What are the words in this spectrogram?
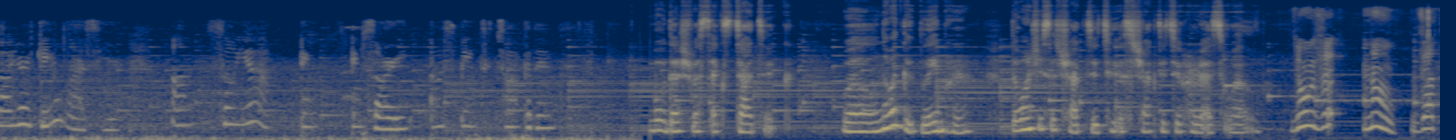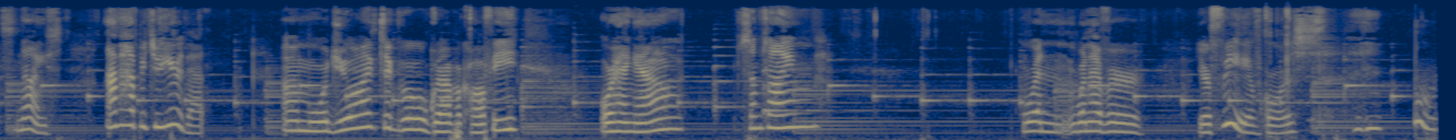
saw your game last year. Um, so yeah, I'm, I'm sorry. I was being too talkative. Rainbow Dash was ecstatic. Well, no one could blame her. The one she's attracted to is attracted to her as well. No, that, no, that's nice. I'm happy to hear that. Um, would you like to go grab a coffee or hang out sometime? When, whenever you're free, of course. Oh,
